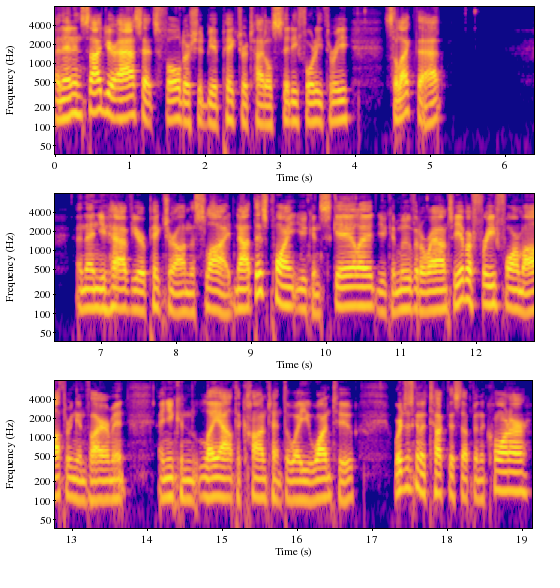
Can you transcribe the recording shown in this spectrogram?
and then inside your assets folder should be a picture titled City 43. Select that. And then you have your picture on the slide. Now at this point you can scale it, you can move it around. So you have a free form authoring environment and you can lay out the content the way you want to. We're just going to tuck this up in the corner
